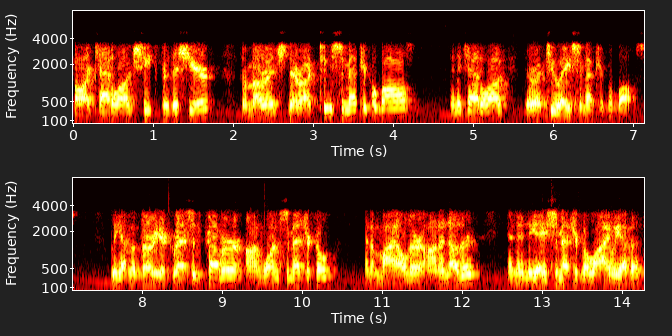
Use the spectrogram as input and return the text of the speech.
our catalog sheet for this year for MoRich, there are two symmetrical balls in the catalog. There are two asymmetrical balls. We have a very aggressive cover on one symmetrical and a milder on another. And in the asymmetrical line, we have a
